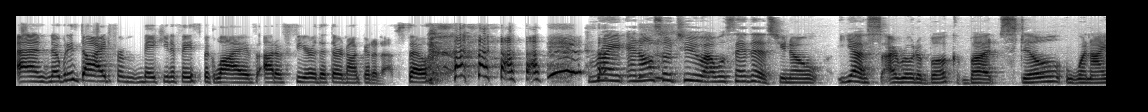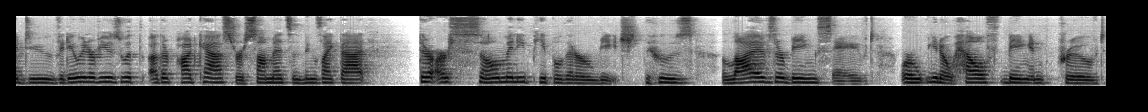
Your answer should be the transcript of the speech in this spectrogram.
and nobody's died from making a facebook live out of fear that they're not good enough so right and also too i will say this you know yes i wrote a book but still when i do video interviews with other podcasts or summits and things like that there are so many people that are reached whose lives are being saved or you know health being improved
